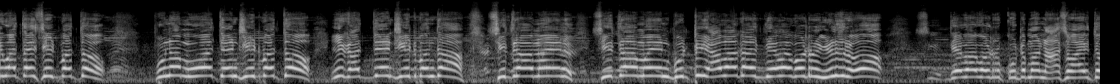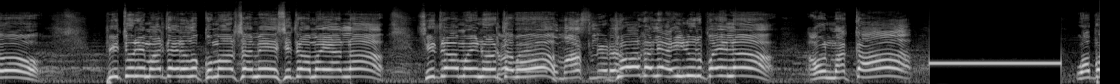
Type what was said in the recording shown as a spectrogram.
ಐವತ್ತೈದು ಸೀಟ್ ಬಂತು. ಪುನಃ ಮೂವತ್ತೆಂಟು ಸೀಟ್ ಬಂತು. ಈಗ ಹದಿನೆಂಟು ಸೀಟ್ ಬಂತ ಸಿದ್ದರಾಮಯ್ಯನ ಸಿದ್ದರಾಮಯ್ಯನ ಬಿಟ್ಟು ಯಾವಾಗ ದೇವೇಗೌಡರು ಇಳಿದ್ರು? ದೇವೇಗೌಡರ ಕುಟುಂಬ ನಾಶವಾಯಿತು. ಪಿತೂರಿ ಮಾಡ್ತಾ ಇರೋದು ಕುಮಾರಸ್ವಾಮಿ ಸಿದ್ದರಾಮಯ್ಯ ಅಲ್ಲ. ಸಿದ್ದರಾಮಯ್ಯ ತಾವು ಮಾಸ್ ಲೀಡರ್. ಜೋಗಲ್ಲಿ ಐನೂರು ರೂಪಾಯಿ ಇಲ್ಲ. ಅವನ ಮಕ್ಕ ಒಬ್ಬ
